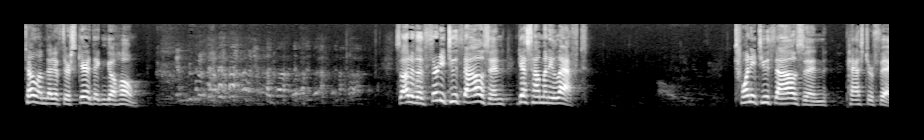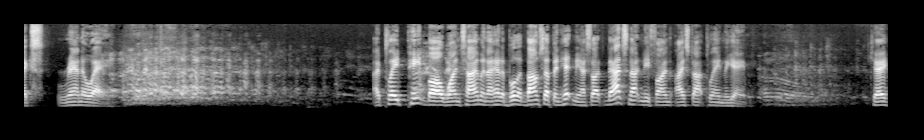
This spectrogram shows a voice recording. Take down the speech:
tell them that if they're scared, they can go home. so out of the 32,000, guess how many left? 22,000 Pastor Fix ran away. I played paintball one time and I had a bullet bounce up and hit me. I thought, that's not any fun. I stopped playing the game. Okay?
